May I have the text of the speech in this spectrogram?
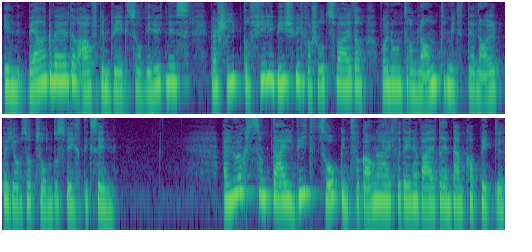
In Bergwälder auf dem Weg zur Wildnis beschreibt er viele Beispiele von Schutzwäldern, die in unserem Land mit den Alpen ja so besonders wichtig sind. Er schaut zum Teil weit zurück in die Vergangenheit von diesen Wäldern in diesem Kapitel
